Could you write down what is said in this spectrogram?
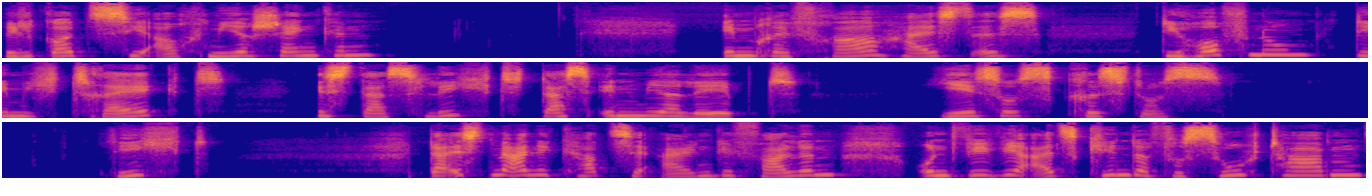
Will Gott sie auch mir schenken? Im Refrain heißt es, die Hoffnung, die mich trägt, ist das Licht, das in mir lebt, Jesus Christus. Licht da ist mir eine Kerze eingefallen und wie wir als Kinder versucht haben,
